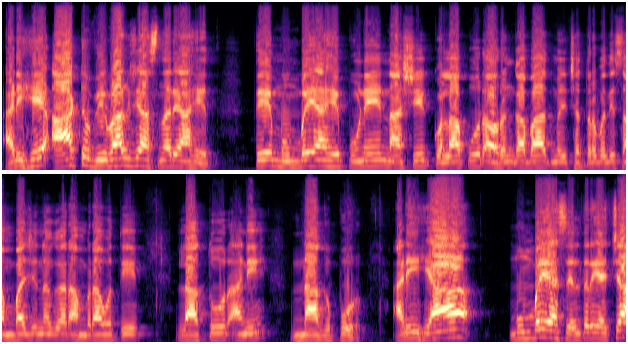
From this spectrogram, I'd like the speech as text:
आणि हे आठ विभाग जे असणारे आहेत ते मुंबई आहे पुणे नाशिक कोल्हापूर औरंगाबाद म्हणजे छत्रपती संभाजीनगर अमरावती लातूर आणि नागपूर. आणि ह्या मुंबई असेल तर याच्या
